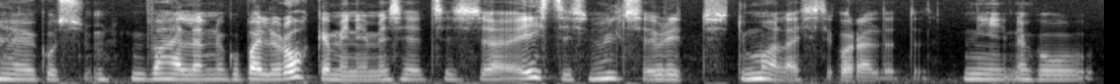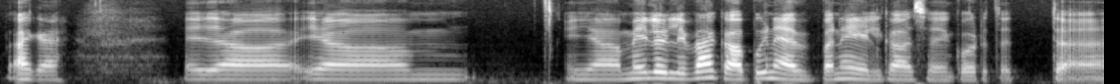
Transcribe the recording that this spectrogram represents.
äh, kus vahel on nagu palju rohkem inimesi, et siis äh, Eestis on üldse üritused jumala hästi korraldatud, nii nagu äge. ja, ja, ja meil oli väga põnev paneel ka seekord, et äh,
